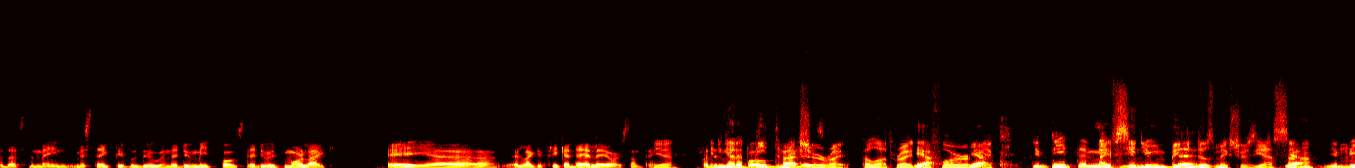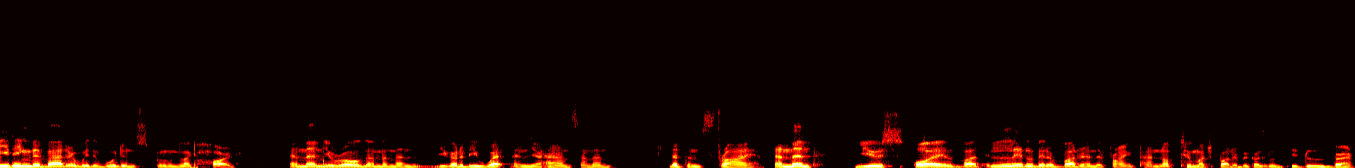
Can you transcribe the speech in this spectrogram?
So that's the main mistake people do when they do meatballs. They do it more like a uh, like a fricadelle or something. Yeah. But you gotta beat the is- mixture right a lot, right? Yeah, Before yeah. You beat the meat. I've seen you, beat beating the- those mixtures. Yes. Yeah, uh-huh. you're Mhm. beating the batter with a wooden spoon, like hard, and then you roll them, and then you got to be wet in your hands, and then let them fry, and then use oil, but a little bit of butter in the frying pan, not too much butter because it'll, it'll burn.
